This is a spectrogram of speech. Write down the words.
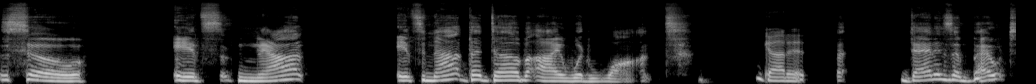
So it's not it's not the dub i would want. Got it. Uh, that is about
